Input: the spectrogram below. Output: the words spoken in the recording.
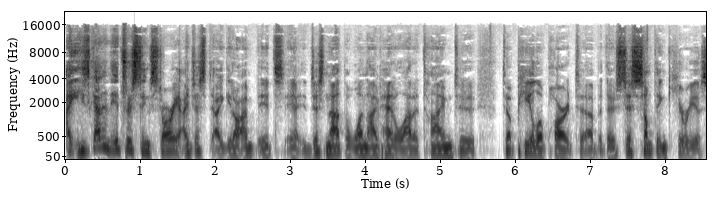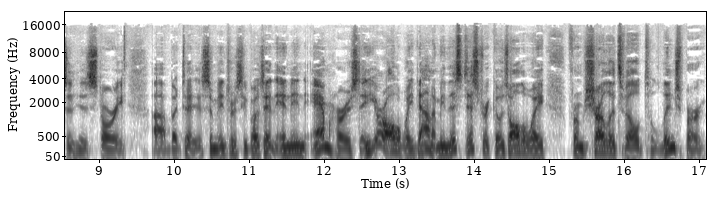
I, he's got an interesting story. I just, I, you know, I'm, it's just not the one I've had a lot of time to, to peel apart, uh, but there's just something curious in his story. Uh, but uh, some interesting posts. And, and in Amherst, and you're all the way down. I mean, this district goes all the way from Charlottesville to Lynchburg.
